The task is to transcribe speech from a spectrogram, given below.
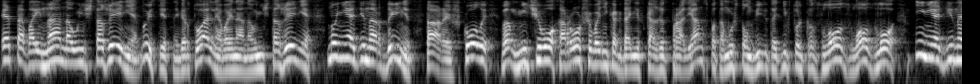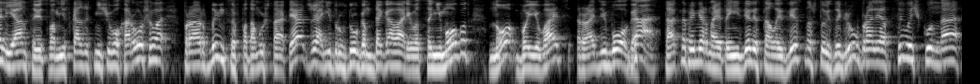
Это война на уничтожение. Ну, естественно, виртуальная война на уничтожение. Но ни один ордынец старой школы вам ничего хорошего никогда не скажет про Альянс, потому что он видит от них только зло, зло, зло. И ни один альянсовец вам не скажет ничего хорошего про ордынцев, потому что, опять же, они друг с другом договариваться не могут, но воевать ради бога. Да. Так, например, на этой неделе стало известно, что из игры убрали отсылочку на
